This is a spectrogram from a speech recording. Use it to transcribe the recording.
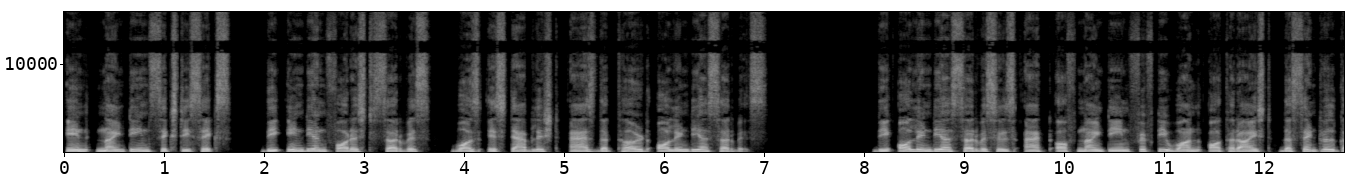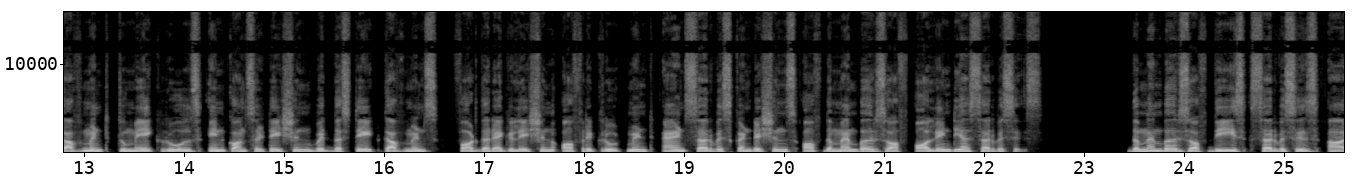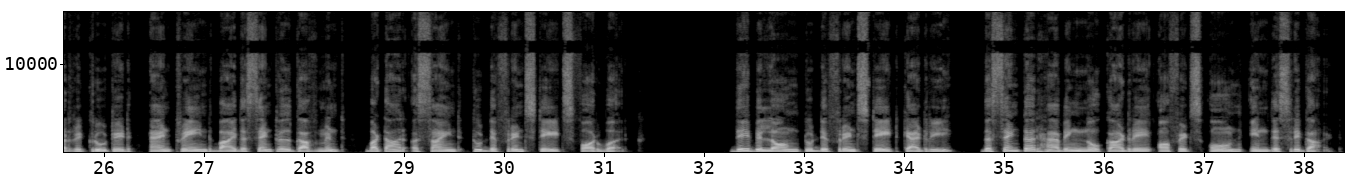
In 1966, the Indian Forest Service was established as the third All India Service. The All India Services Act of 1951 authorized the central government to make rules in consultation with the state governments for the regulation of recruitment and service conditions of the members of All India Services. The members of these services are recruited and trained by the central government but are assigned to different states for work. They belong to different state cadre, the center having no cadre of its own in this regard.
